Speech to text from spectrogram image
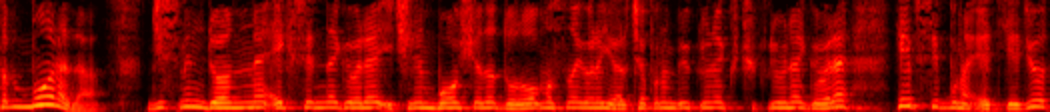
Tabi bu arada cismin dönme eksenine göre, içinin boş ya da dolu olmasına göre, yarıçapının büyüklüğüne, küçüklüğüne göre hepsi buna etki ediyor.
